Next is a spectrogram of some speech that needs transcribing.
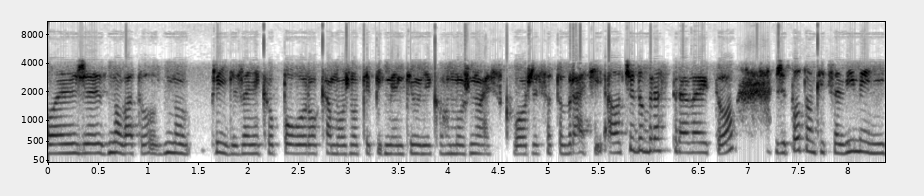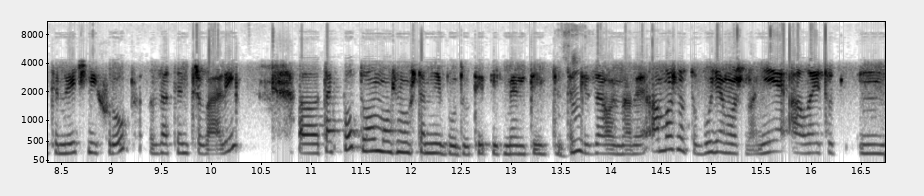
lenže znova to znova príde za nejakého pol roka, možno tie pigmenty u niekoho možno aj skôr, že sa to vráti. Ale čo dobrá správa je to, že potom, keď sa vymení ten mliečný chrup za ten trvalý, Uh, tak potom možno už tam nebudú tie pigmenty. To je mm-hmm. také zaujímavé. A možno to bude, možno nie, ale je to mm,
